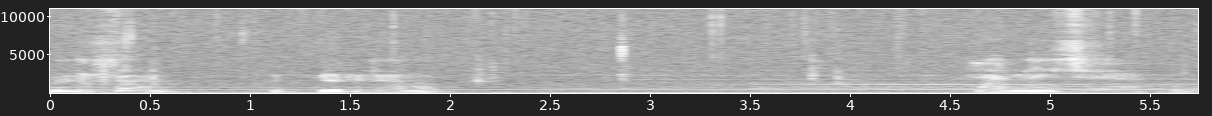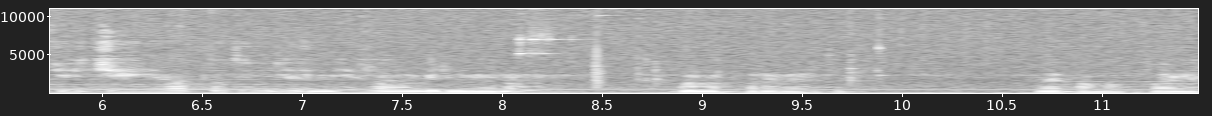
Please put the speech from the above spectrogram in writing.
Öldürsene. Bak görünüyorlar. Her neyse bu geceyi atlatabilir miyiz onu bilmiyorum. Aha para verdi. Ver bana parayı.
